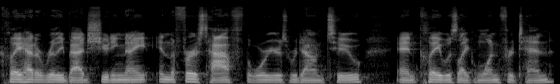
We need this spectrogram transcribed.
Clay had a really bad shooting night in the first half. The Warriors were down two, and Clay was like one for ten,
